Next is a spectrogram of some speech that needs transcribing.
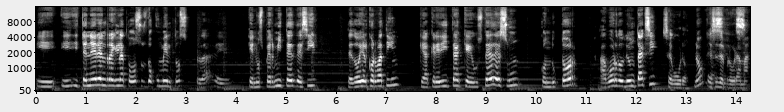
Y, y, tener en regla todos sus documentos, ¿verdad? Eh, que nos permite decir, te doy el corbatín, que acredita que usted es un conductor a bordo de un taxi seguro, ¿no? Ese es el programa.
